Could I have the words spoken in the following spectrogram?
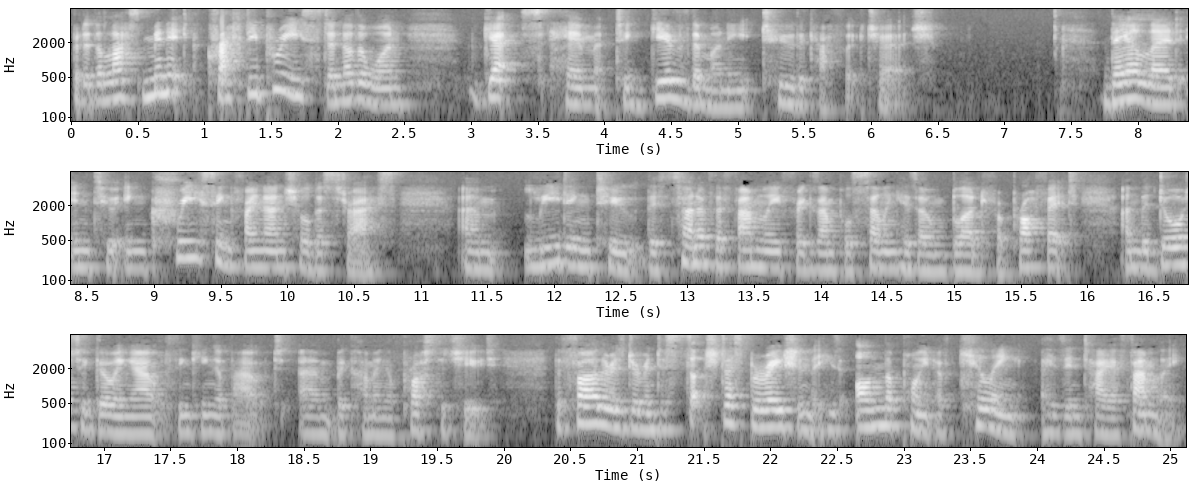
But at the last minute, a crafty priest, another one, gets him to give the money to the Catholic Church. They are led into increasing financial distress, um, leading to the son of the family, for example, selling his own blood for profit, and the daughter going out thinking about um, becoming a prostitute. The father is driven to such desperation that he's on the point of killing his entire family.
